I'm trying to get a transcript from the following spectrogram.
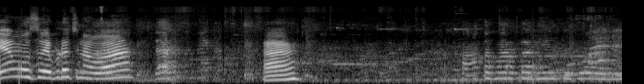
ఏం ఎప్పుడు వచ్చినావా ఆ? పాత భర్త తీసుకొని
